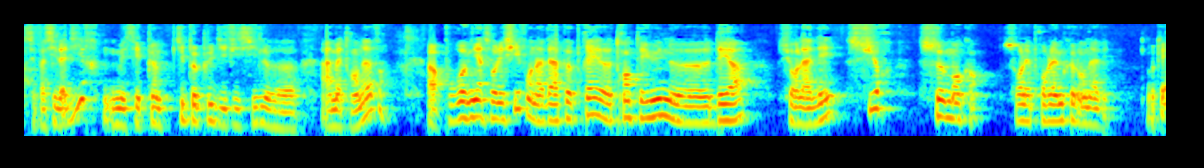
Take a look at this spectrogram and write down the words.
c'est facile à dire, mais c'est un petit peu plus difficile euh, à mettre en œuvre. Alors pour revenir sur les chiffres, on avait à peu près 31 DA sur l'année sur ce manquant, sur les problèmes que l'on avait. Ok?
